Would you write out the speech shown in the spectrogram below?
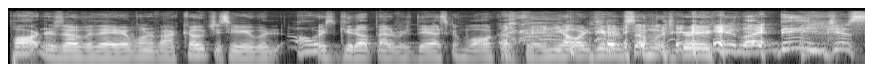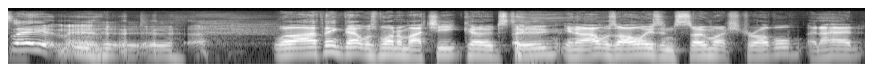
partners over there, one of our coaches here, would always get up out of his desk and walk up there, and y'all would give him so much grief. You're like, Dean, just say it, man. Well, I think that was one of my cheat codes too. You know, I was always in so much trouble, and I had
